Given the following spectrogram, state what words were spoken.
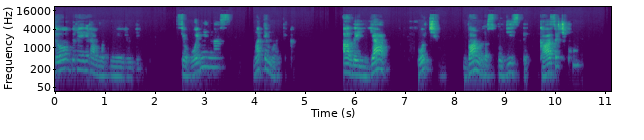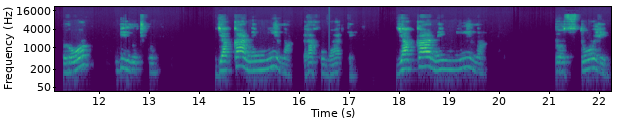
Добрий ранок, мої любі. Сьогодні в нас математика. Але я хочу вам розповісти казочку про білочку, яка не вміла рахувати, яка не вміла просторі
